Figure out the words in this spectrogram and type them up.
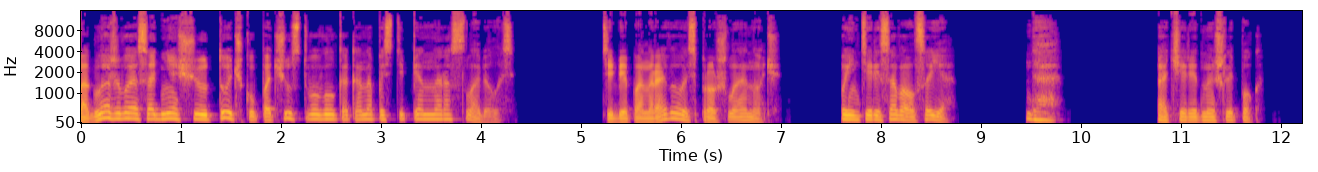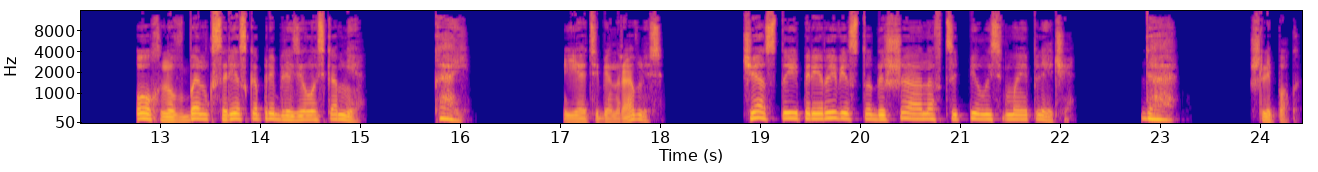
Поглаживая соднящую точку, почувствовал, как она постепенно расслабилась. «Тебе понравилась прошлая ночь?» — поинтересовался я. «Да». Очередной шлепок. Охнув, Бэнкс резко приблизилась ко мне. «Кай». «Я тебе нравлюсь?» Часто и прерывисто дыша, она вцепилась в мои плечи. «Да». Шлепок.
